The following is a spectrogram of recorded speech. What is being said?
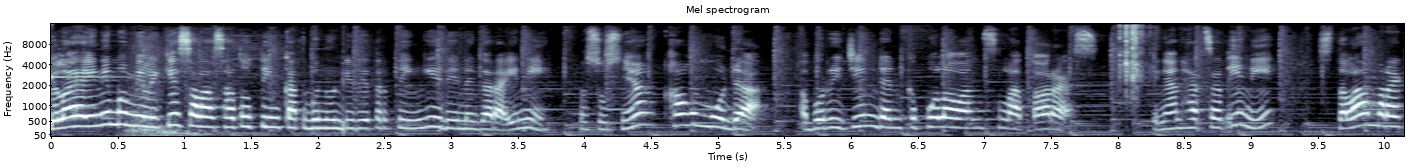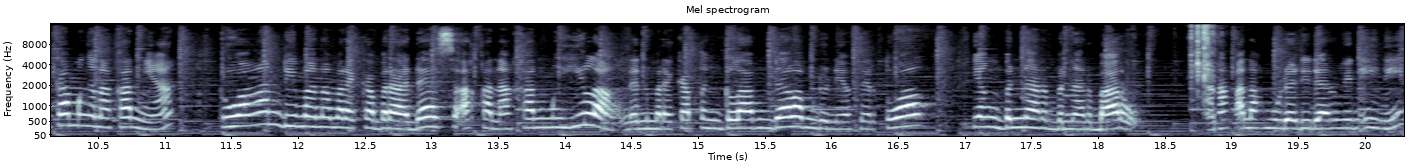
wilayah ini memiliki salah satu tingkat bunuh diri tertinggi di negara ini, khususnya kaum muda, aborigin dan kepulauan Selat Torres. Dengan headset ini, setelah mereka mengenakannya, ruangan di mana mereka berada seakan-akan menghilang dan mereka tenggelam dalam dunia virtual yang benar-benar baru. Anak-anak muda di Darwin ini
